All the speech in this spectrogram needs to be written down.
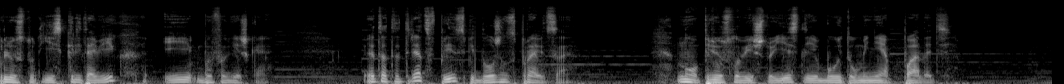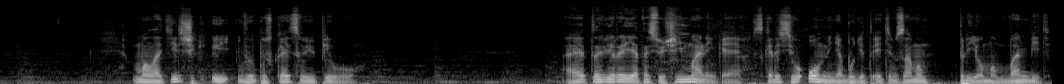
Плюс тут есть критовик и БФГшка Этот отряд, в принципе, должен справиться. Но при условии, что если будет у меня падать молотильщик и выпускать свою пилу. А это вероятность очень маленькая. Скорее всего он меня будет этим самым приемом бомбить.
